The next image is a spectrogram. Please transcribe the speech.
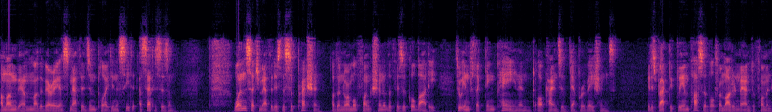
Among them are the various methods employed in asceticism. One such method is the suppression of the normal function of the physical body through inflicting pain and all kinds of deprivations. It is practically impossible for modern man to form an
